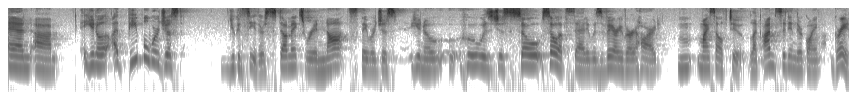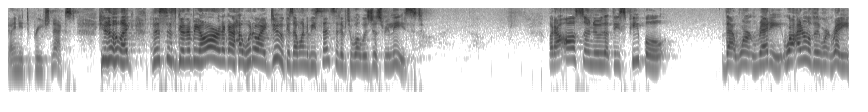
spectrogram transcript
and um, you know people were just you can see their stomachs were in knots. They were just, you know, who was just so, so upset. It was very, very hard. Myself too. Like I'm sitting there going, great, I need to preach next. You know, like this is going to be hard. I got, what do I do? Because I want to be sensitive to what was just released. But I also knew that these people that weren't ready, well, I don't know if they weren't ready.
